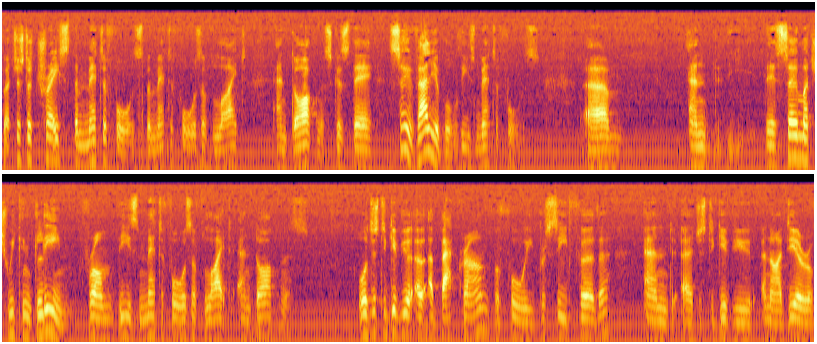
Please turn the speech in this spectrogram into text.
But just to trace the metaphors, the metaphors of light and darkness because they're so valuable, these metaphors. Um, and there's so much we can glean from these metaphors of light and darkness. Well, just to give you a, a background before we proceed further, and uh, just to give you an idea of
